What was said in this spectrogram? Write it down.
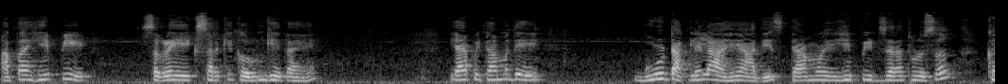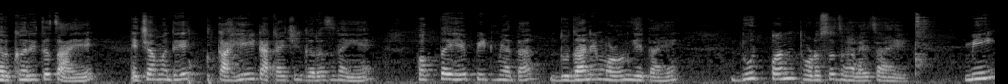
आता हे पीठ सगळे एकसारखे करून घेत आहे. या पिठामध्ये गूळ टाकलेला आहे आधीच त्यामुळे हे पीठ जरा थोडंसं खरखरीतच आहे. याच्यामध्ये काहीही टाकायची गरज नाही आहे फक्त हे पीठ मी आता दुधाने मळून घेत आहे. दूध पण थोडंसंच घालायचं आहे. मी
